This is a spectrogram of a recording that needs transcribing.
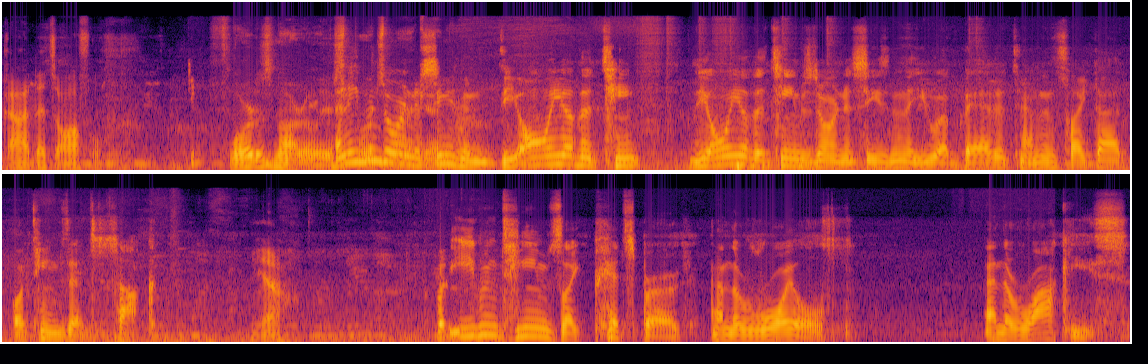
God, that's awful. Florida's not really a And even sports during the season, the only other team, the only other teams during the season that you have bad attendance like that are teams that suck. Yeah. But even teams like Pittsburgh and the Royals and the Rockies,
